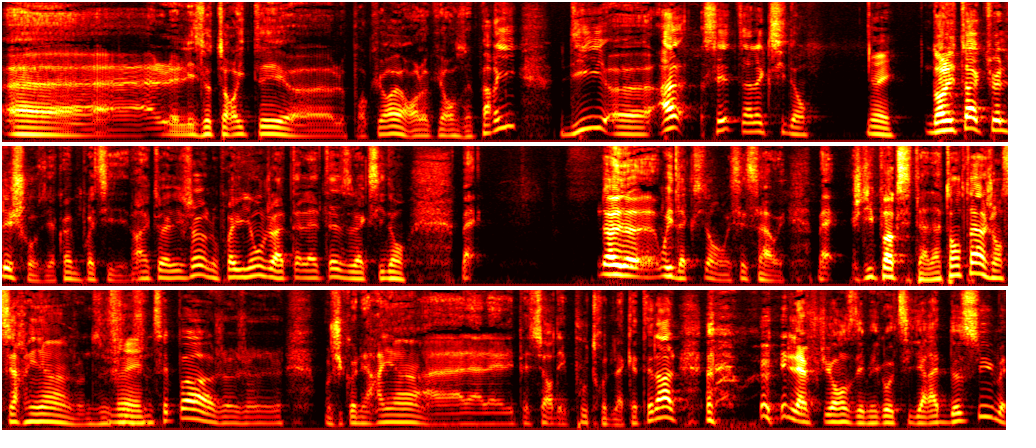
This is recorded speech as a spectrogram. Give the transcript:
le- les autorités, le procureur en l'occurrence de Paris, dit ah c'est un accident. Oui. Dans l'état actuel des choses, il y a quand même précisé. Dans l'état des choses, nous prévions la, thèse de l'accident. Mais euh, oui, de l'accident, oui, c'est ça, oui. Mais je dis pas que c'était un attentat, j'en sais rien, je, ne- je- Oui. je ne sais pas. Je, moi, j'y connais rien à, l'épaisseur des poutres de la cathédrale, l'influence des mégots de cigarettes dessus. Mais,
